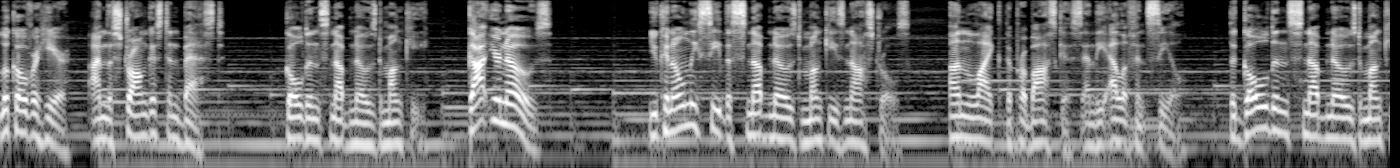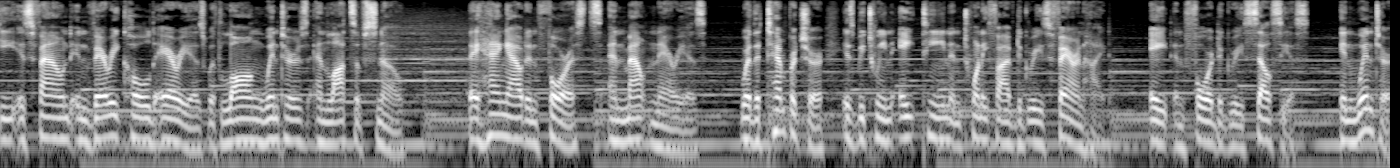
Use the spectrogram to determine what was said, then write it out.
Look over here, I'm the strongest and best. Golden snub-nosed monkey. Got your nose! You can only see the snub-nosed monkey's nostrils, unlike the proboscis and the elephant seal. The golden snub-nosed monkey is found in very cold areas with long winters and lots of snow. They hang out in forests and mountain areas, where the temperature is between 18 and 25 degrees Fahrenheit, 8 and 4 degrees Celsius, in winter,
